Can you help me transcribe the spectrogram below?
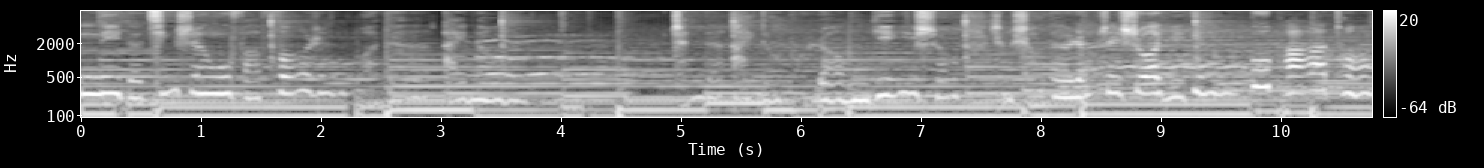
你的情深无法否认，易受，成熟的人谁说一定不怕痛？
